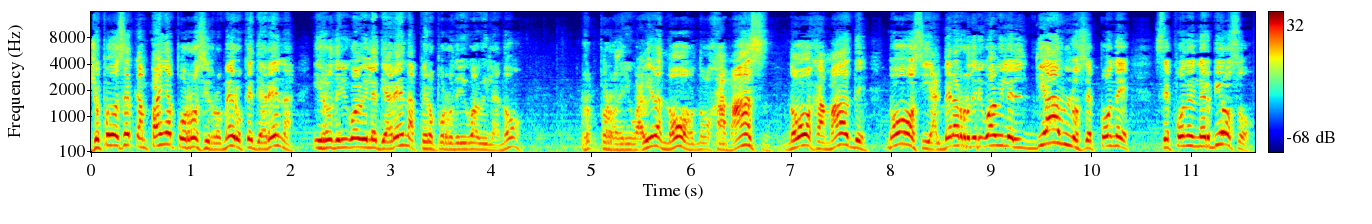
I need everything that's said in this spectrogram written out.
Yo puedo hacer campaña por Rosy Romero, que es de Arena, y Rodrigo Ávila es de Arena, pero por Rodrigo Ávila no. Rodrigo Ávila no, no, jamás, no, jamás. De, no, si al ver a Rodrigo Ávila el diablo se pone, se pone nervioso.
